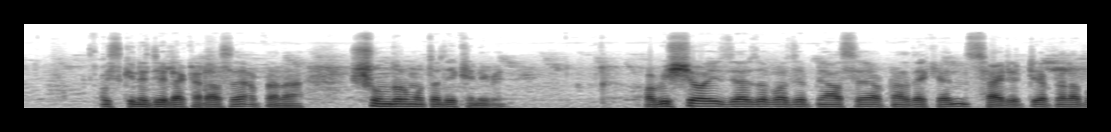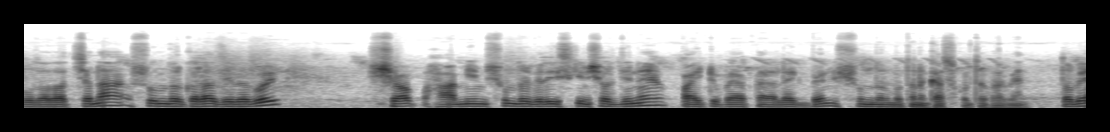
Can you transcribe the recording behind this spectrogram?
স্ক্রিনে যে লেখাটা আছে, আপনারা সুন্দর মতো দেখে নেবেন। অবশ্যই যে বাজেট আছে, আপনারা দেখেন, সাইডেরটি আপনারা বোঝা যাচ্ছে না, সুন্দর করা যেভাবে সব হামিম সুন্দর করে স্ক্রিনশট দিনে পাই টু পাই আপনারা লিখবেন, সুন্দর মতন কাজ করতে পারবেন। তবে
